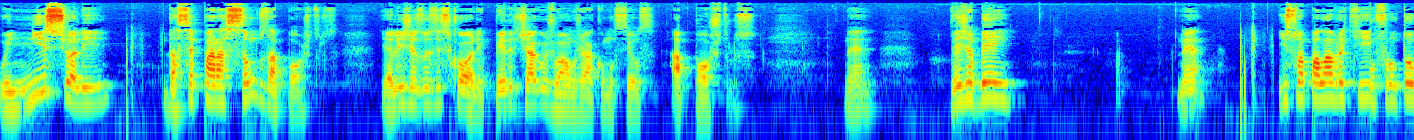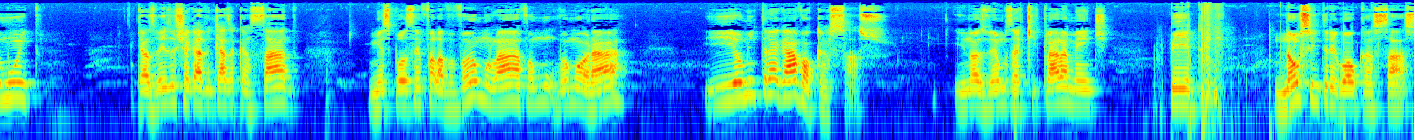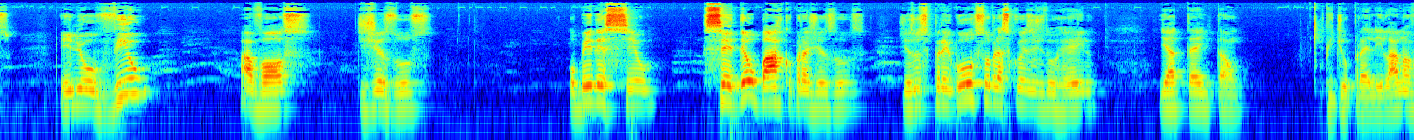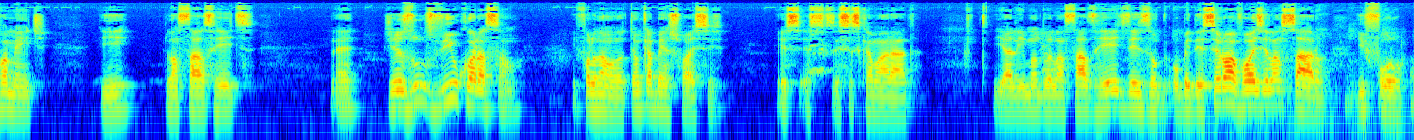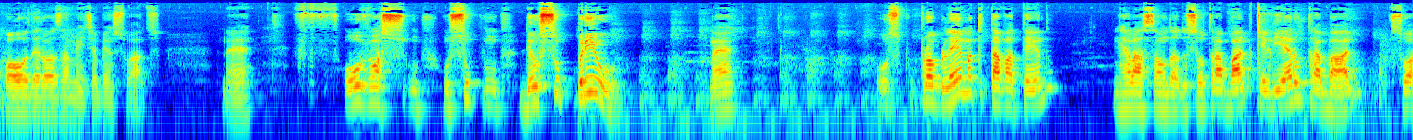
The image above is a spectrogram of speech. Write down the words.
o início ali da separação dos apóstolos. E ali Jesus escolhe Pedro, Tiago e João já como seus apóstolos. Né? Veja bem, né? isso é uma palavra que confrontou muito. Que às vezes eu chegava em casa cansado, minha esposa sempre falava, vamos lá, vamos, vamos orar. E eu me entregava ao cansaço. E nós vemos aqui claramente Pedro não se entregou ao cansaço, ele ouviu a voz de Jesus, obedeceu, cedeu o barco para Jesus. Jesus pregou sobre as coisas do reino e até então pediu para ele ir lá novamente e lançar as redes. Né? Jesus viu o coração e falou: Não, eu tenho que abençoar esse, esse, esses, camaradas. E ali mandou lançar as redes, eles obedeceram a voz e lançaram e foram poderosamente abençoados. Né? Houve uma, um, um, Deus supriu né? O problema que estava tendo em relação da, do seu trabalho, porque ele era um trabalho,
